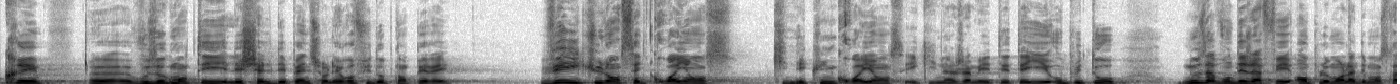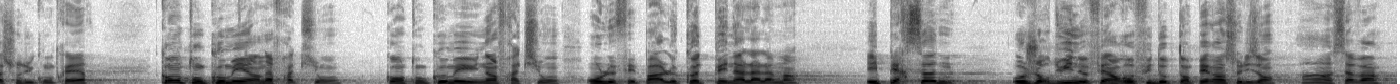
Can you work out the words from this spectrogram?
créez, vous augmentez l'échelle des peines sur les refus d'obtempérer, véhiculant cette croyance qui n'est qu'une croyance et qui n'a jamais été taillée, ou plutôt nous avons déjà fait amplement la démonstration du contraire, Quand on commet une infraction, on ne le fait pas, le code pénal à la main. Et personne aujourd'hui ne fait un refus d'obtempérer en se disant Ah, ça va,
